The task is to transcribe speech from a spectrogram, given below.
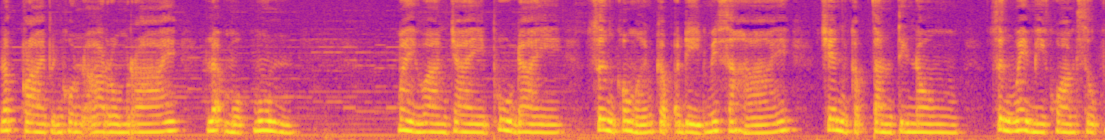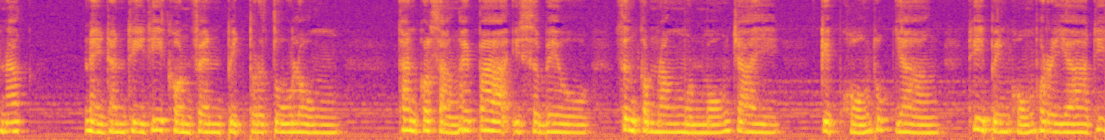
และกลายเป็นคนอารมณ์ร้ายและหมกมุ่น ไม่วางใจผู้ใด ซึ่งก็เหมือนกับอดีตมิสหาย เช่นกับตันตินง ซึ่งไม่มีความสุขนัก ในทันทีที่คอนแฟนปิดประตูลง ท่านก็สั่งให้ป้าอิซาเบล ซึ่งกำลังหม่นหมองใจ เก็บของทุกอย่างที่เป็นของภรรยาที่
